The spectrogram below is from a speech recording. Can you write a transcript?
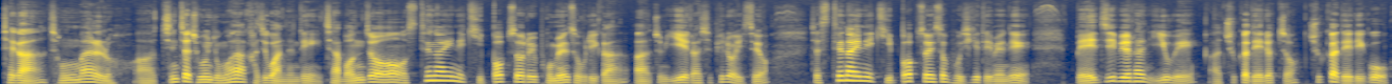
제가 정말로 아, 진짜 좋은 정보 하나 가지고 왔는데 자, 먼저 스테나인의 기법서를 보면서 우리가 아, 좀 이해를 하실 필요가 있어요. 자, 스테나인의 기법서에서 보시게 되면은 매집을 한 이후에 아, 주가 내렸죠. 주가 내리고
